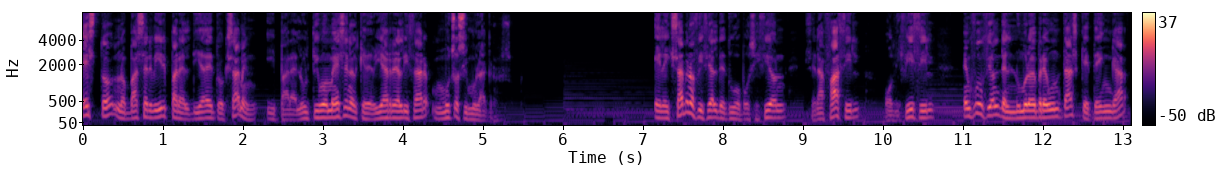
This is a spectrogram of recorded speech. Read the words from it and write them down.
Esto nos va a servir para el día de tu examen y para el último mes en el que deberías realizar muchos simulacros. El examen oficial de tu oposición será fácil o difícil en función del número de preguntas que tenga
